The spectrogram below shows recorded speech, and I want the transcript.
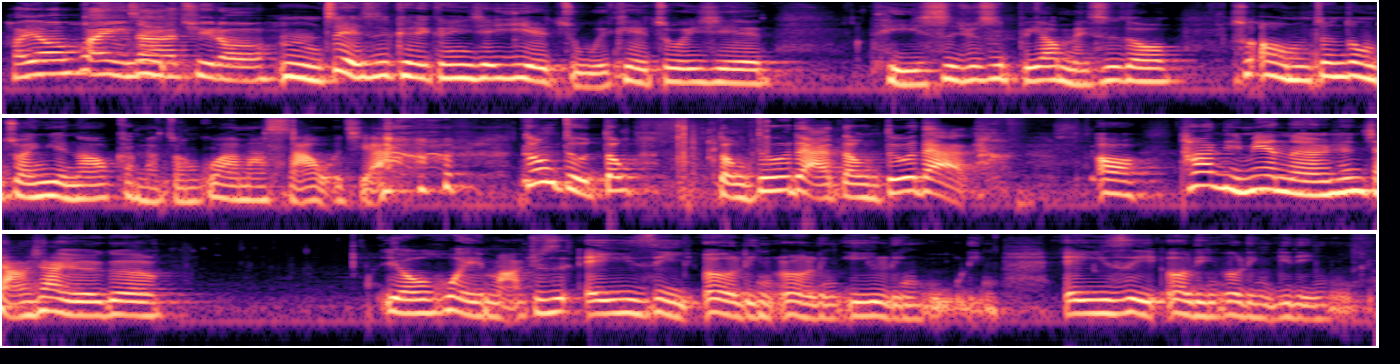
好哟，欢迎大家去喽。嗯，这也是可以跟一些业主也可以做一些。提示就是不要每次都说哦，我们尊重专业，然后干嘛转过来嘛？杀我家？Don't do, don't, don't do that, don't do that。哦，它里面呢，先讲一下有一个优惠嘛，就是 A Z 二零二零一零五零，A Z 二零二零一零五零。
